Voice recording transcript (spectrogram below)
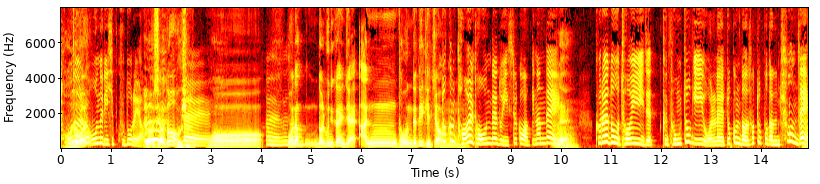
더워요? 오늘 더워요? 오늘 29도래요. 러시아도? 네. 오. 네, 그래서 워낙 넓으니까 이제 안 더운 데도 있겠죠? 조금 덜 더운 데도 있을 것 같긴 한데 네. 그래도 저희 이제 그 동쪽이 원래 조금 더 서쪽보다는 추운데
